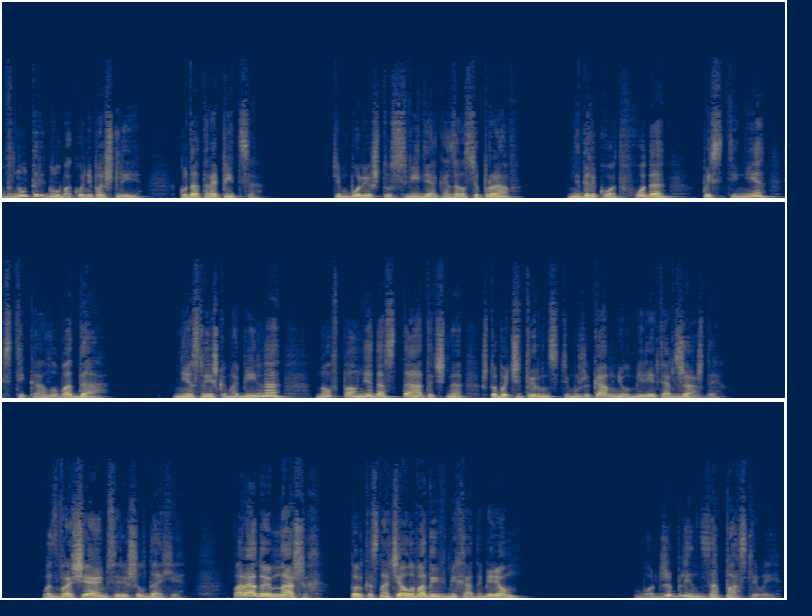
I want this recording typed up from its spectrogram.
Внутрь глубоко не пошли. Куда торопиться? Тем более, что Свиди оказался прав. Недалеко от входа по стене стекала вода. Не слишком обильно, но вполне достаточно, чтобы четырнадцати мужикам не умереть от жажды. «Возвращаемся», — решил Дахи. «Порадуем наших. Только сначала воды в меха наберем». Вот же, блин, запасливый.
